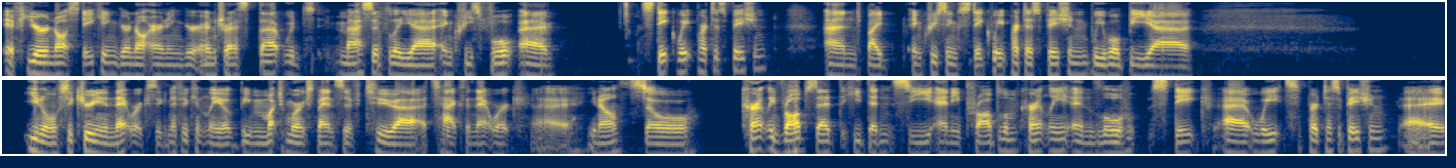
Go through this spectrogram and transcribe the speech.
if you're not staking, you're not earning your interest. That would massively uh, increase vote uh, stake weight participation and by increasing stake weight participation, we will be, uh, you know, securing the network significantly. It'll be much more expensive to uh, attack the network, uh, you know. So currently, Rob said that he didn't see any problem currently in low stake uh, weight participation. Uh,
